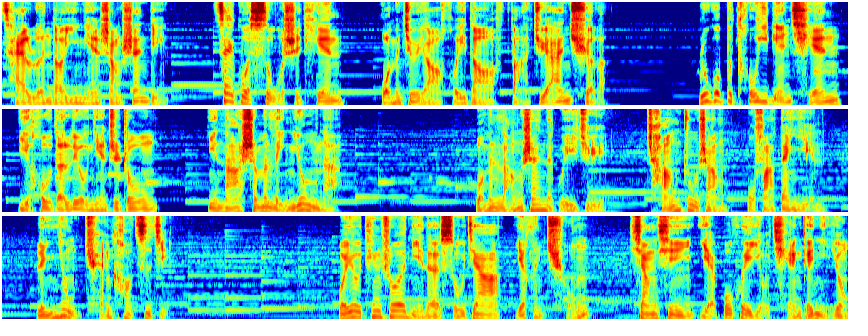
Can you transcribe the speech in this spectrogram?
才轮到一年上山顶，再过四五十天，我们就要回到法居安去了。如果不偷一点钱，以后的六年之中，你拿什么零用呢？我们狼山的规矩，常住上不发单银，零用全靠自己。我又听说你的俗家也很穷，相信也不会有钱给你用。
